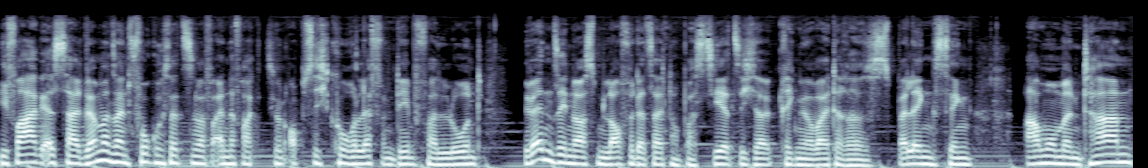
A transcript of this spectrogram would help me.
Die Frage ist halt, wenn man seinen Fokus setzen will auf eine Fraktion, ob sich Korolev in dem Fall lohnt. Wir werden sehen, was im Laufe der Zeit noch passiert. Sicher kriegen wir weitere Spellings-Sing. Aber momentan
